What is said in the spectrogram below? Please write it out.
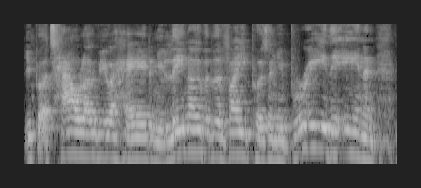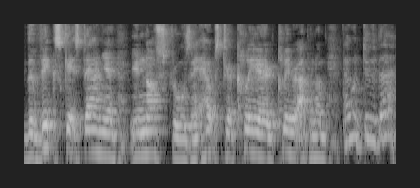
you put a towel over your head and you lean over the vapors and you breathe it in and the vicks gets down your, your nostrils and it helps to clear clear it up. And um, they would do that.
